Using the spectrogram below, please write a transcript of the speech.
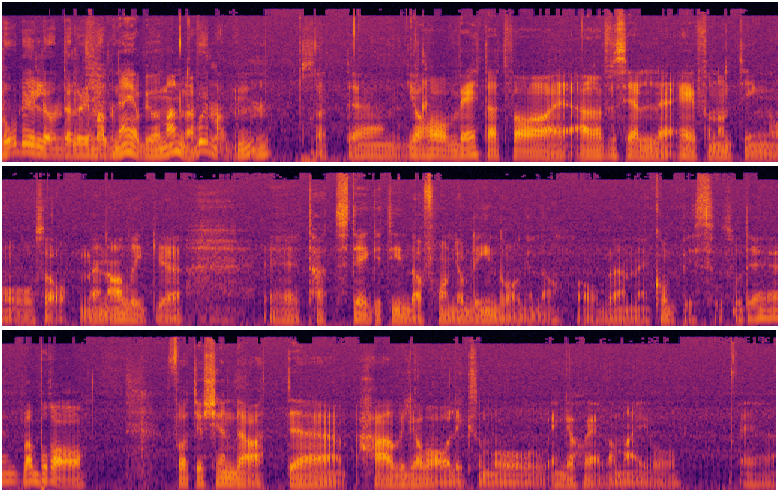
bor du i Lund eller i Malmö? Nej, jag bor i Malmö. Du bor i Malmö? Mm. Mm. Så att eh, jag har vetat vad RFSL är för någonting och så. Men aldrig eh, eh, tagit steget in därifrån. Jag blev indragen där av en eh, kompis. Så det var bra. För att jag kände att eh, här vill jag vara liksom och engagera mig och eh,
